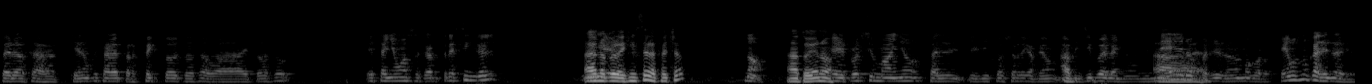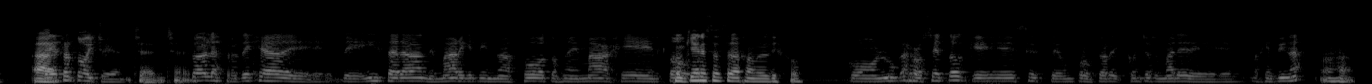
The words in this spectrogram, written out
Pero, o sea, queremos que salga perfecto y todo eso. Y todo eso. Este año vamos a sacar tres singles. Ah, no, el- pero dijiste la fecha. No, Ah, todavía no. el próximo año sale el, disco de Suerte Campeón a Ah. principio del año. En Ah, enero, febrero, no me acuerdo. Tenemos un calendario. Ah, Ya está todo hecho ya. Toda la estrategia de, de Instagram, de marketing, nuevas fotos, nueva imagen. Todo. ¿Con quién estás trabajando el disco? Con Lucas Roseto, que es este un productor de Concha Sumare de Argentina, Ajá.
